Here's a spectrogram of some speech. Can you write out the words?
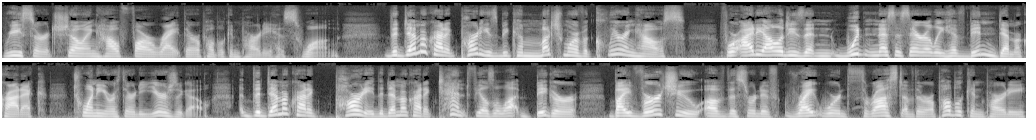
research showing how far right the Republican Party has swung. The Democratic Party has become much more of a clearinghouse for ideologies that wouldn't necessarily have been democratic 20 or 30 years ago. The Democratic Party, the Democratic tent feels a lot bigger by virtue of the sort of rightward thrust of the Republican Party.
